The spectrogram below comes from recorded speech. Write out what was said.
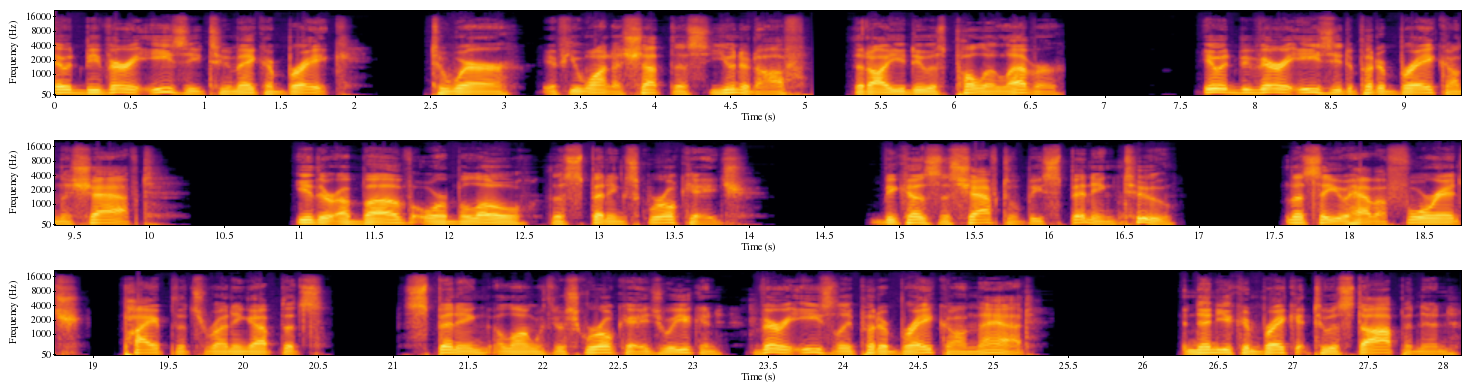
It would be very easy to make a brake to where if you want to shut this unit off, that all you do is pull a lever. It would be very easy to put a brake on the shaft, either above or below the spinning squirrel cage, because the shaft will be spinning too. Let's say you have a four inch pipe that's running up that's spinning along with your squirrel cage. Well, you can very easily put a brake on that, and then you can brake it to a stop and then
